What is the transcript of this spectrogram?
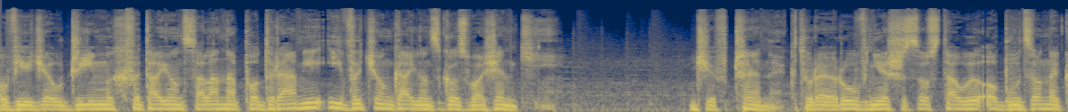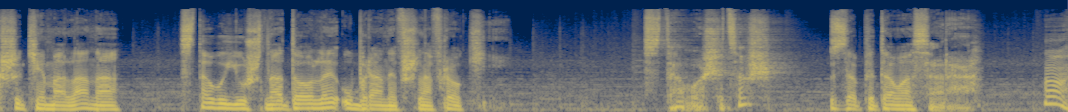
Powiedział Jim, chwytając Alana pod ramię i wyciągając go z łazienki. Dziewczyny, które również zostały obudzone krzykiem Alana, stały już na dole ubrane w szlafroki. Stało się coś? Zapytała Sara. O,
